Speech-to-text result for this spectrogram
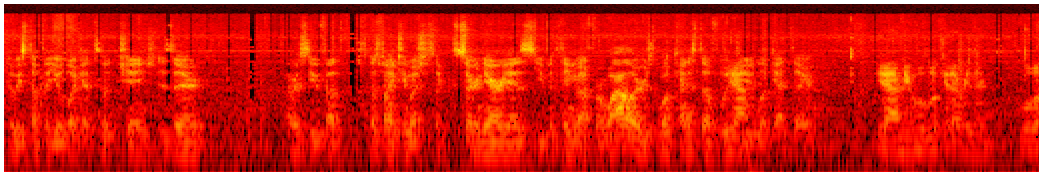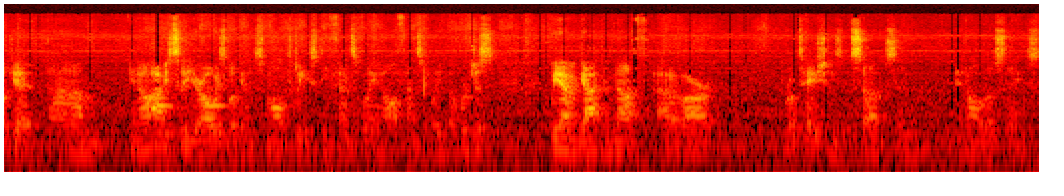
there'll be stuff that you'll look at to change. Is there, obviously without specifying too much, it's like certain areas you've been thinking about for a while, or is what kind of stuff would Yeah. you look at there? Yeah, I mean, we'll look at everything. We'll look at, um, you know, obviously you're always looking at small tweaks defensively and offensively, but we're just, we haven't gotten enough out of our rotations and subs and, and all those things.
